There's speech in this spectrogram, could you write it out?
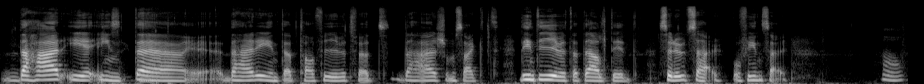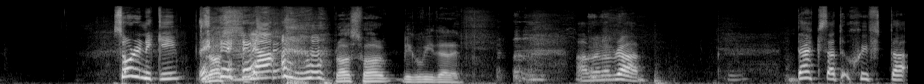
det här är inte det här är inte att ta för givet för att det här som sagt det är inte givet att det alltid ser ut så här och finns här. ja. Sorry Nicky! Bra, ja. bra svar, vi går vidare. Ja men vad bra. Dags att skifta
